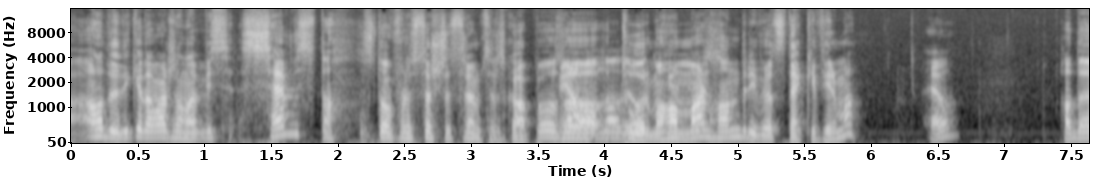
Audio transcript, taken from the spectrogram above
Hadde det ikke da vært sånn at hvis Sevs da står for det største strømselskapet, og så Ja, Tor med hammeren, han driver jo et snekkerfirma ja. hadde,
